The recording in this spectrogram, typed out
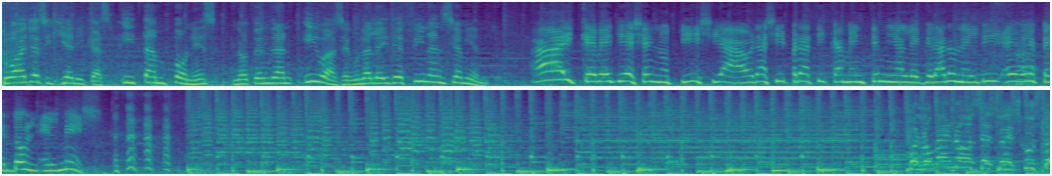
Toallas higiénicas y tampones no tendrán IVA según la ley de financiamiento. Ay, qué belleza de noticia. Ahora sí prácticamente me alegraron el día, perdón, el mes. eso es justo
